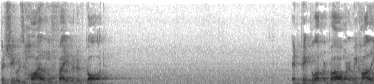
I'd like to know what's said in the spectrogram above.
But she was highly favoured of God. And people often pray, oh, I want to be highly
